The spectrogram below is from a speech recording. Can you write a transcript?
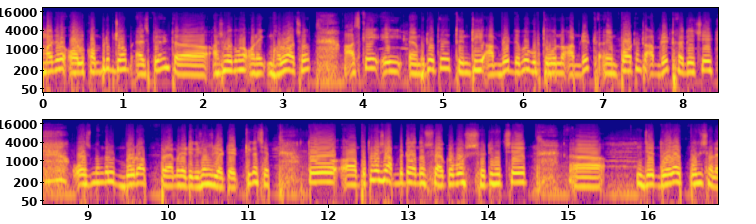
আমাদের অল কম্পিটিভ জব অ্যাসপিরেন্ট আশা করি তোমরা অনেক ভালো আছো। আজকে এই ভিডিওতে তিনটি আপডেট দেবো, গুরুত্বপূর্ণ আপডেট ইম্পর্ট্যান্ট আপডেট সেটি হচ্ছে West Bengal board of primary education related ঠিক আছে? তো প্রথমে যে আপডেটটা আমাদের শেয়ার করব, সেটি হচ্ছে যে দু হাজার পঁচিশ সালে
